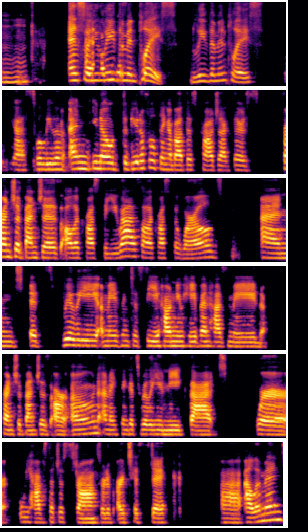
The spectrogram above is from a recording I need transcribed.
mm-hmm. and so you leave them in place leave them in place Yes, we'll leave them. And you know, the beautiful thing about this project, there's friendship benches all across the US, all across the world. And it's really amazing to see how New Haven has made friendship benches our own. And I think it's really unique that where we have such a strong sort of artistic uh, element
